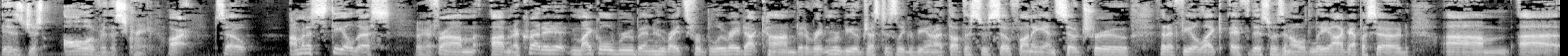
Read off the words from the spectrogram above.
is just all over the screen. All right. So I'm going to steal this Okay. from, I'm going to credit it. Michael Rubin, who writes for Blu-ray.com, did a written review of Justice League Review, and I thought this was so funny and so true that I feel like if this was an old Leog episode, um, uh,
